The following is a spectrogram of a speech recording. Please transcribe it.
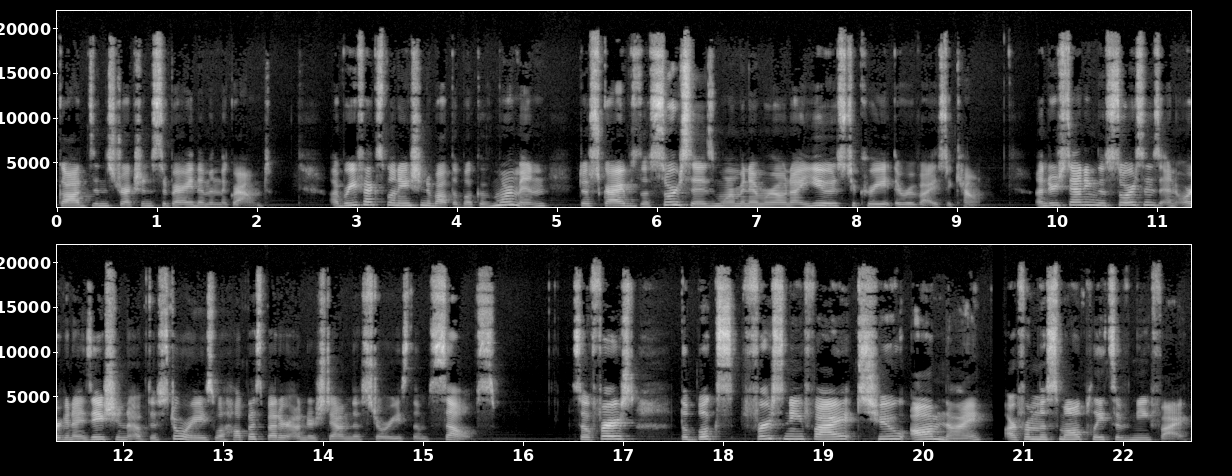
God's instructions to bury them in the ground. A brief explanation about the Book of Mormon describes the sources Mormon and Moroni used to create the revised account. Understanding the sources and organization of the stories will help us better understand the stories themselves. So, first, the books 1st Nephi to Omni are from the small plates of Nephi.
